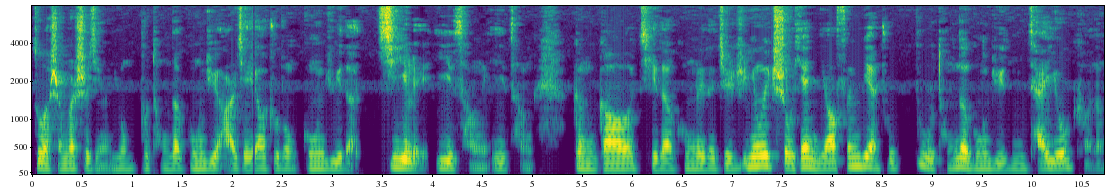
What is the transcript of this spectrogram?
做什么事情用不同的工具，而且要注重工具的积累，一层一层更高级的工具的机制。因为首先你要分辨出不同的工具，你才有可能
